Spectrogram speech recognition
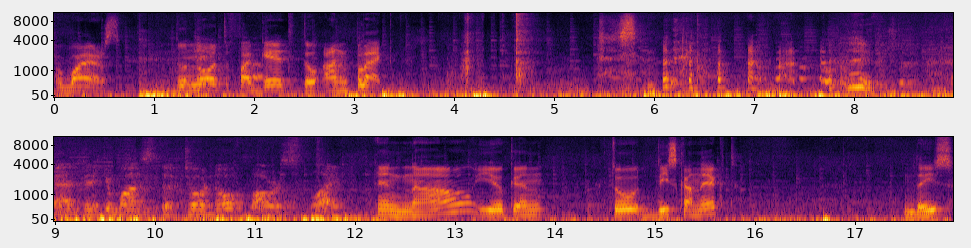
wires. Do not forget to unplug. And you must turn off power supply. And now you can to disconnect these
